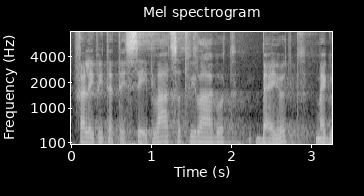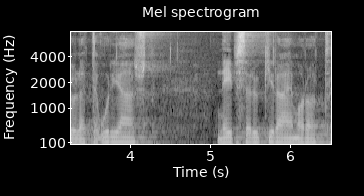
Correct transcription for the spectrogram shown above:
Felépített egy szép látszatvilágot, bejött, megölette Uriást, népszerű király maradt,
